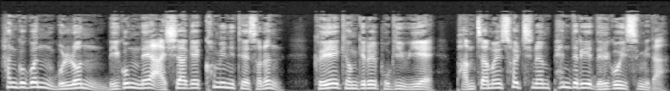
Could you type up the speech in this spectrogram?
한국은 물론 미국 내 아시아계 커뮤니티에서는 그의 경기를 보기 위해 밤잠을 설치는 팬들이 늘고 있습니다.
